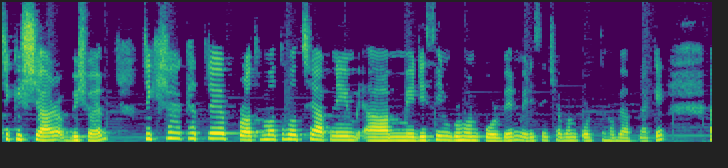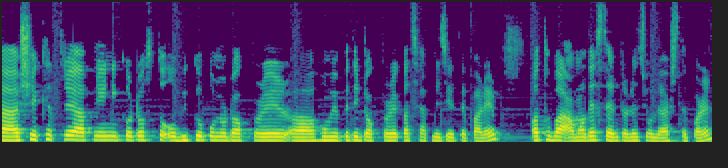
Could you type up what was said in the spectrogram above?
চিকিৎসার বিষয়ে। চিকিৎসার ক্ষেত্রে প্রথমত হচ্ছে আপনি মেডিসিন গ্রহণ করবেন মেডিসিন সেবন করতে হবে আপনাকে। সেক্ষেত্রে আপনি নিকটস্থ অভিজ্ঞ কোনো ডক্টরের হোমিওপ্যাথি ডক্টরের কাছে আপনি যেতে পারেন অথবা আমাদের সেন্টারে চলে আসতে পারেন।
